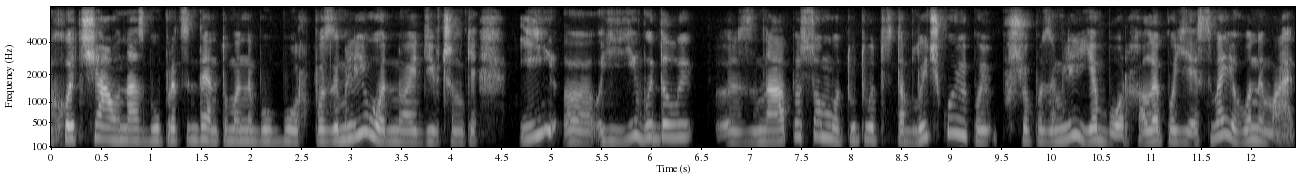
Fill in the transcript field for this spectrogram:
Хоча у нас був прецедент, у мене був борг по землі у одної дівчинки, і е, її видали з написом, отут от з табличкою, що по землі є борг, але по ЄСВ його немає.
